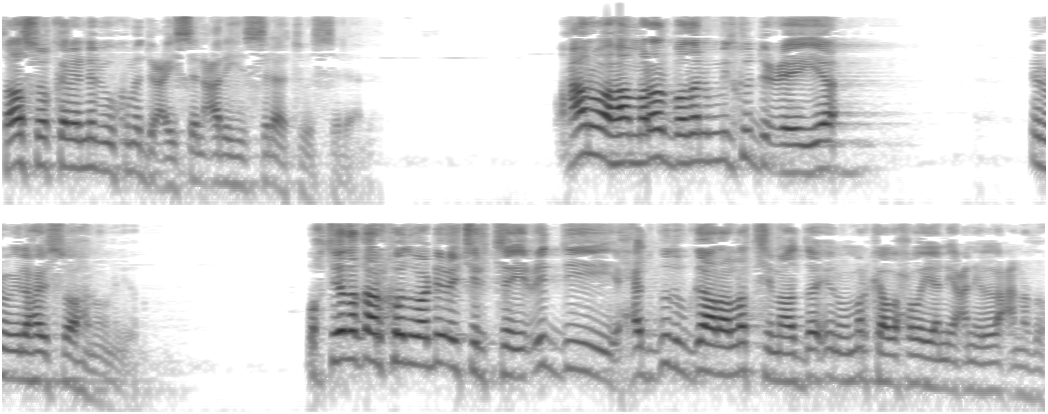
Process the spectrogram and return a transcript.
taasoo kale nebigu kuma ducaysan calayhi salaatu wasalaam waxaanu ahaa marar badan mid ku duceeya inuu ilaahay soo hanuuniyo. Wakhtiyada qaarkood waa dhici jirtay ciddii xadgudub gaara la timaada inuu markaa waxaweyaan yacni lacnado.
